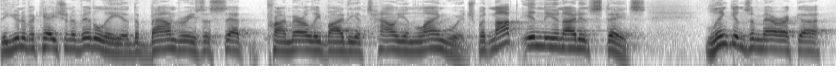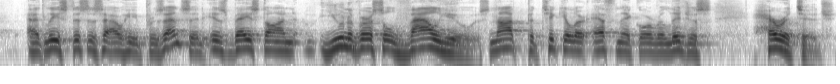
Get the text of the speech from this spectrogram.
The unification of Italy, the boundaries are set primarily by the Italian language, but not in the United States. Lincoln's America, at least this is how he presents it, is based on universal values, not particular ethnic or religious heritage.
